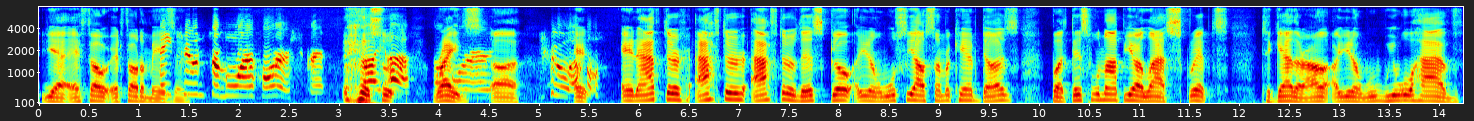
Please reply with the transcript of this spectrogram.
yeah, it felt it felt amazing. Stay tuned for more horror scripts so us. right, uh, and, and after after after this go, you know, we'll see how summer camp does. But this will not be our last script together. I'll, you know, we, we will have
